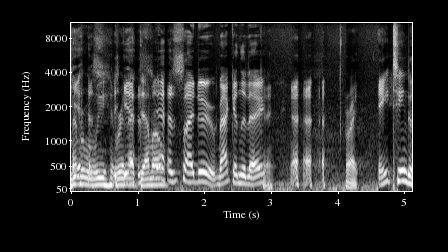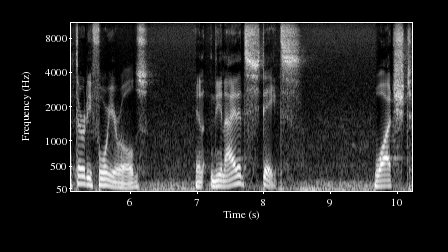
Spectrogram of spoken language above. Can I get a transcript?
Remember when we Yes, were in that demo? Yes, I do. Back in the day. All right, 18 to 34 year olds in the United States watched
